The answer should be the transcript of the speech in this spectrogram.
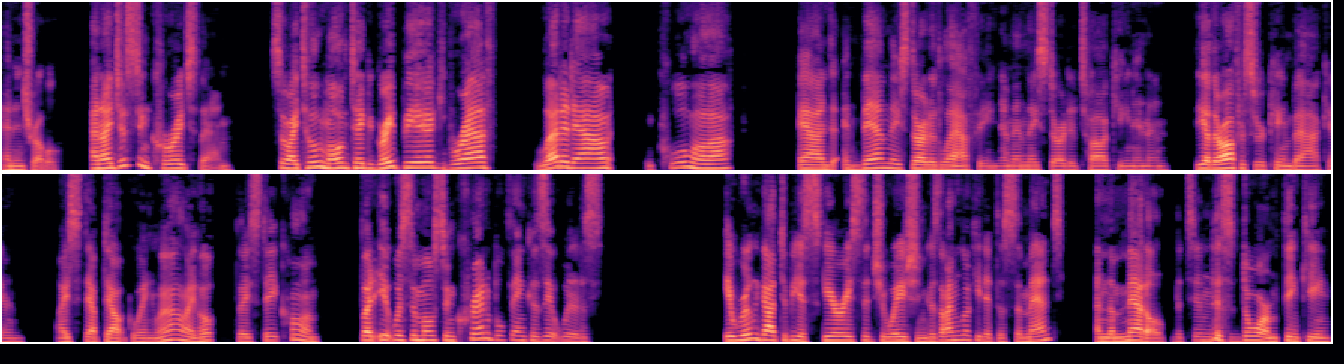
and in trouble. And I just encouraged them. So I told them all to take a great big breath, let it out, cool off. And, and then they started laughing and then they started talking. And then the other officer came back and I stepped out going, well, I hope they stay calm. But it was the most incredible thing because it was, it really got to be a scary situation because I'm looking at the cement and the metal that's in this dorm thinking,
